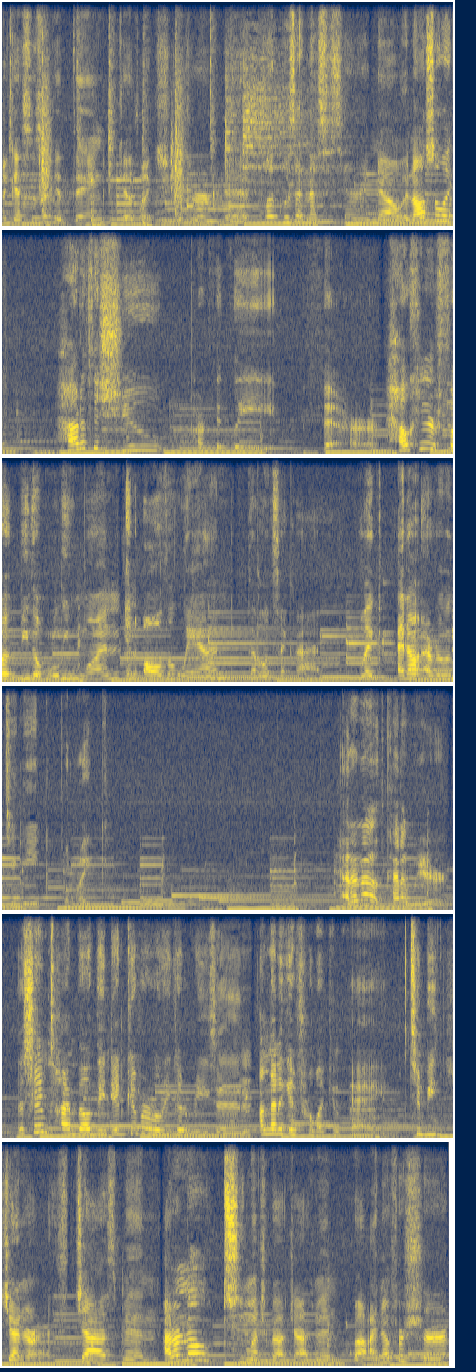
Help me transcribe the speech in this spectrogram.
I guess is a good thing because like she deserved it. Like, was that necessary? No. And also like, how did the shoe perfectly fit her? How can your foot be the only one in all the land that looks like that? Like, I know everyone's unique, but like, I don't know, it's kind of weird. At the same time though, they did give a really good reason. I'm gonna give her like an A to be generous. Jasmine, I don't know too much about Jasmine, but I know for sure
